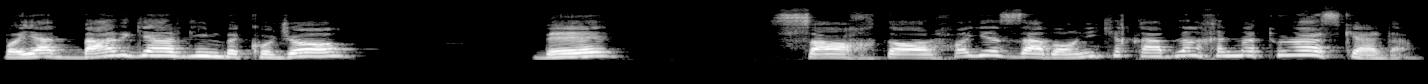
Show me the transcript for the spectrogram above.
باید برگردیم به کجا؟ به ساختارهای زبانی که قبلا خدمتتون عرض کردم.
